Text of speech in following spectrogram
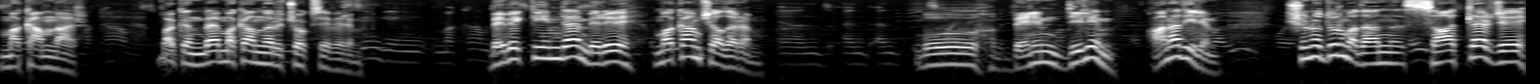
makamlar. Bakın ben makamları çok severim. Bebekliğimden beri makam çalarım. Bu benim dilim, ana dilim. Şunu durmadan saatlerce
